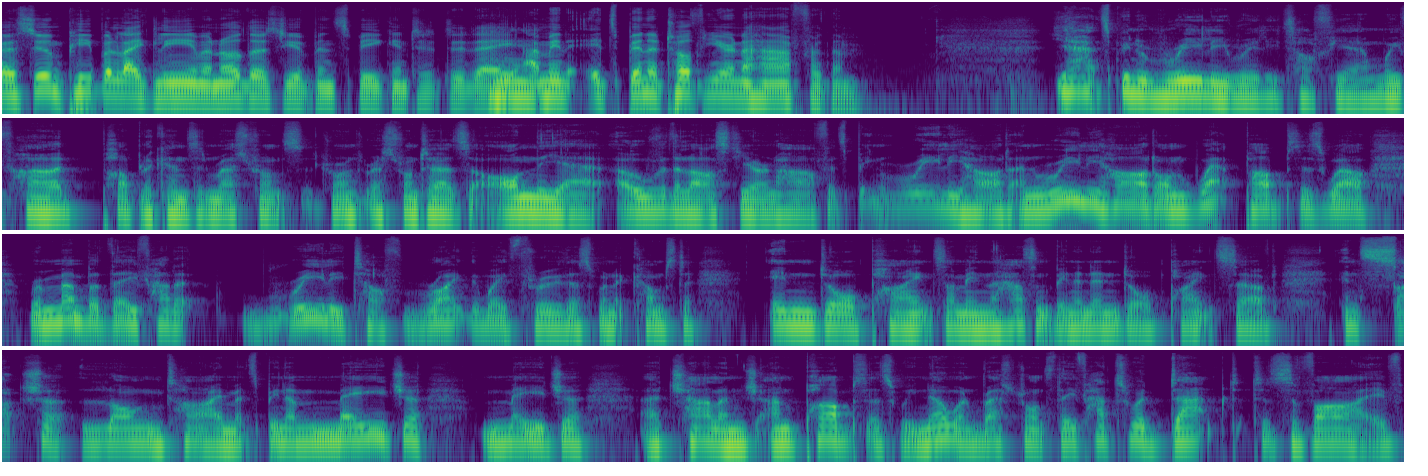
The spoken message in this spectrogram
assume people like Liam and others you've been speaking to today, Mm. I mean, it's been a tough year and a half for them. Yeah, it's been a really, really tough year, and we've heard publicans and restaurants, restaurateurs on the air over the last year and a half. It's been really hard, and really hard on wet pubs as well. Remember, they've had it really tough right the way through this when it comes to indoor pints. I mean, there hasn't been an indoor pint served in such a long time. It's been a major, major uh, challenge. And pubs, as we know, and restaurants, they've had to adapt to survive.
